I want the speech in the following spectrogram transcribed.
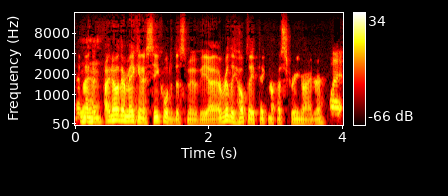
And Mhm. I, I know they're making a sequel to this movie. I, I really hope they pick up a screenwriter. What?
